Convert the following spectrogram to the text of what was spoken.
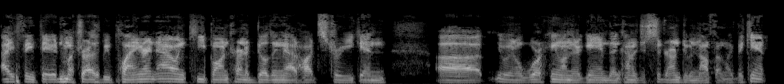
I think they would much rather be playing right now and keep on trying to building that hot streak and, uh, you know, working on their game than kind of just sit around doing nothing. Like they can't.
